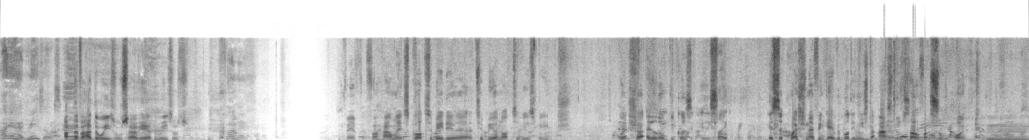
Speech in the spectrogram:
I heard measles. I've never had the weasels. So have you had the weasels? Favourite for Hamlet's got to be the uh, to be or not to be speech, which I love because it's like it's a question I think everybody needs to ask themselves at some point. Hmm.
